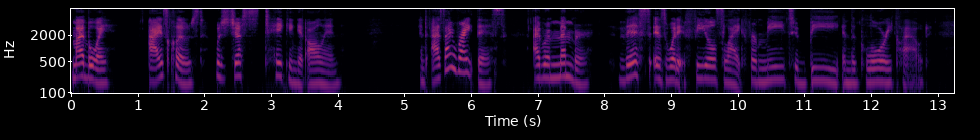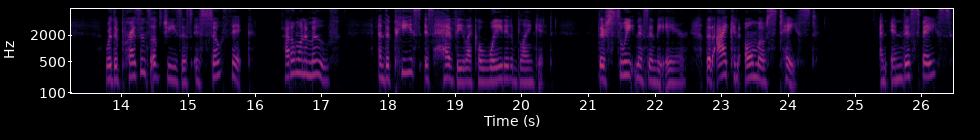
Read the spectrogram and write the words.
My boy, eyes closed, was just taking it all in. And as I write this, I remember this is what it feels like for me to be in the glory cloud, where the presence of Jesus is so thick, I don't want to move, and the peace is heavy like a weighted blanket. There's sweetness in the air that I can almost taste. And in this space,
